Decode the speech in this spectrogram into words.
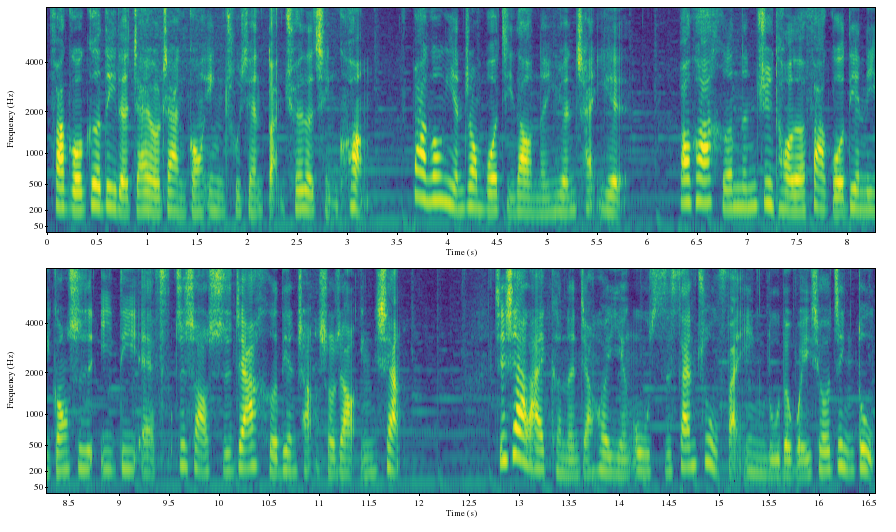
法国各地的加油站供应出现短缺的情况，罢工严重波及到能源产业，包括核能巨头的法国电力公司 EDF，至少十家核电厂受到影响。接下来可能将会延误十三处反应炉的维修进度。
